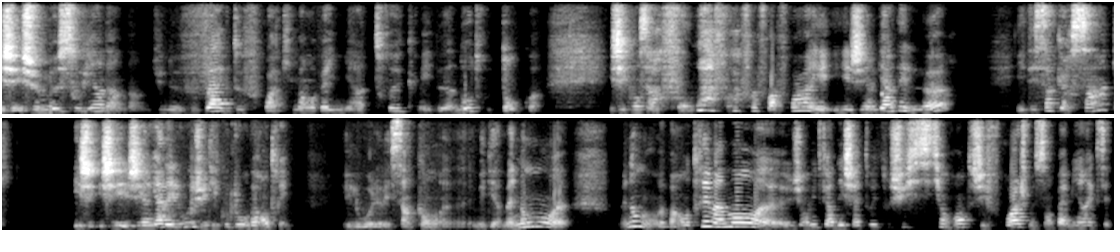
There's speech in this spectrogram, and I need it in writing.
Et je, me souviens d'une vague de froid qui m'a envahi, mais un truc, mais d'un autre temps, quoi. J'ai commencé à avoir froid, froid, froid, froid, froid, et, j'ai regardé l'heure, il était 5h05, et j'ai regardé Lou et je lui ai dit, écoute Lou, on va rentrer. Et Lou, elle avait 5 ans, elle me dit, ah ben non, Non, on va pas rentrer, maman. euh, j'ai envie de faire des châteaux et tout. Je suis si on rentre, j'ai froid, je me sens pas bien, etc.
